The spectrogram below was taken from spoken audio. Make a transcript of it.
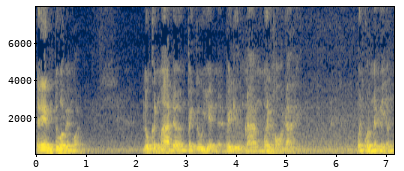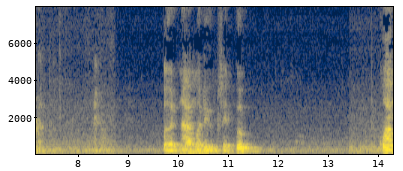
เต็มตัวไปหมด ลุกขึ้นมาเดินไปตู้เย็นไปดื่มน้ำเหมือนห่อได้ เหมือนคนไม่มีน้ำหนัก เปิดน้ำมาดื่มเสร็จปุ๊บ ความ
